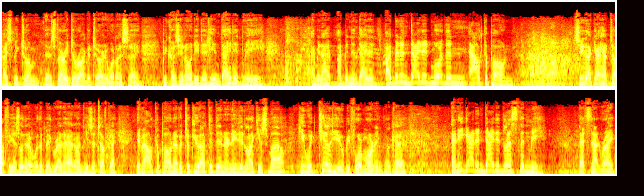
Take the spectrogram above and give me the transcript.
I speak to him. It's very derogatory what I say, because you know what he did? He indicted me. I mean, I've, I've been indicted. I've been indicted more than Al Capone. See that guy how tough he is? Look at him with a big red hat on. He's a tough guy. If Al Capone ever took you out to dinner and he didn't like your smile, he would kill you before morning, okay? And he got indicted less than me. That's not right.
